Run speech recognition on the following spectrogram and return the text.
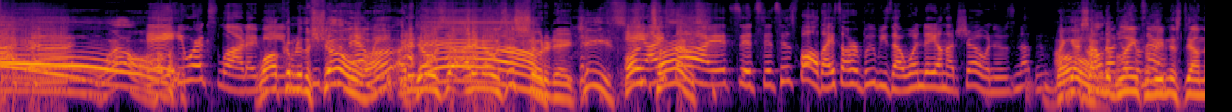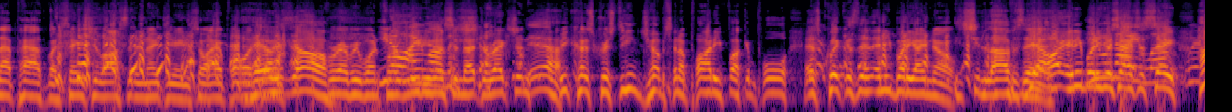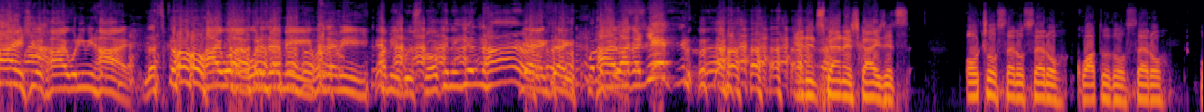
Oh, wow. hey, he works a lot. I mean, Welcome to the keep it in show, family. huh? I didn't know it was I didn't know it was this show today. Jeez. Hey, I times. saw it's it's it's his fault. I saw her boobies that one day on that show, and it was nothing. I guess. I'm to blame for there. leading us down that path by saying she lost it in 1980. So I apologize There we go. for everyone You for know, leading us in that show. direction. Yeah. Because Christine jumps in a potty fucking pool as quick as anybody I know. She loves it. Yeah, anybody You just has I to say love- we're hi. She goes laugh. hi. What do you mean hi? Let's go. Hi what? What does that mean? What does that mean? I mean, we're smoking and getting high. or- yeah, exactly. What is Hi this? like a dick. and in Spanish, guys, it's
